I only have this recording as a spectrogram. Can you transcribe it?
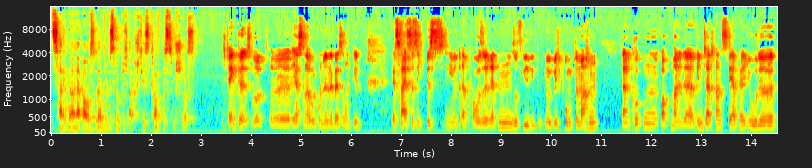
zeitnah heraus oder wird es wirklich Abstiegskampf bis zum Schluss? Ich denke, es wird äh, erst in der Rückrunde eine Besserung geben. Jetzt heißt es sich bis in die Winterpause retten, so viel wie möglich Punkte machen, dann gucken, ob man in der Wintertransferperiode,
